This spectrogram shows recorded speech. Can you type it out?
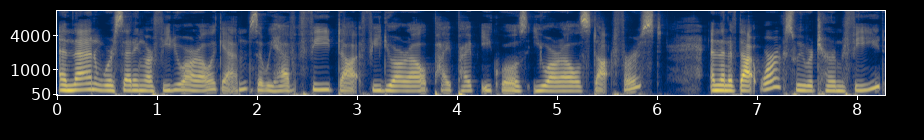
And then we're setting our feed URL again. So we have feed.feedURL pipe pipe equals URLs dot first. And then if that works, we return feed.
